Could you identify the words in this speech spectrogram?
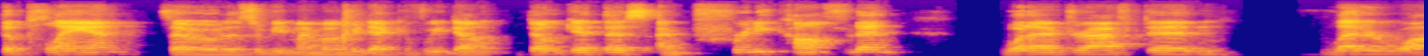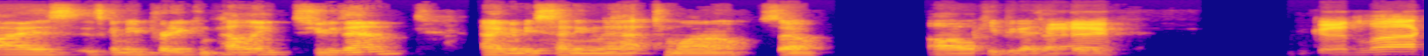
the plan. So this would be my Moby Dick if we don't don't get this. I'm pretty confident what I've drafted letter wise is going to be pretty compelling to them. I'm going to be sending that tomorrow. So I'll keep you guys okay. updated. Good luck.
